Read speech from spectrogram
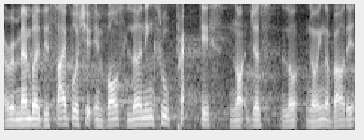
I remember discipleship involves learning through practice, not just lo- knowing about it.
